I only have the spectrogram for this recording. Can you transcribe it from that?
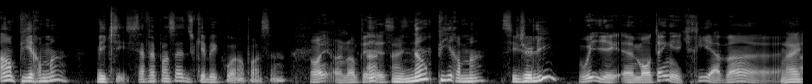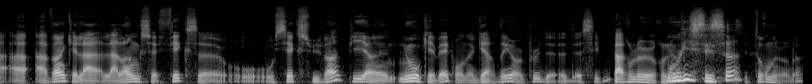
empirement. Mais qui, ça fait penser à du québécois en passant. Oui, un Un, empiriste. un empirement. C'est joli. Oui, et, euh, Montaigne écrit avant, euh, Ouais. avant que la, la langue se fixe euh, au, au siècle suivant. Puis nous, au Québec, on a gardé un peu de, de ces parlures-là. Oui, c'est ça. Ces tournures-là.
